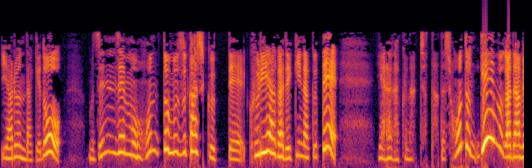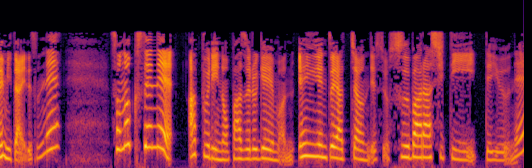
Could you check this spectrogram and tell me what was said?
やるんだけど、全然もうほんと難しくって、クリアができなくて、やらなくなっちゃった。私ほんとゲームがダメみたいですね。そのくせね、アプリのパズルゲームは延々とやっちゃうんですよ。スバラシティっていうね、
